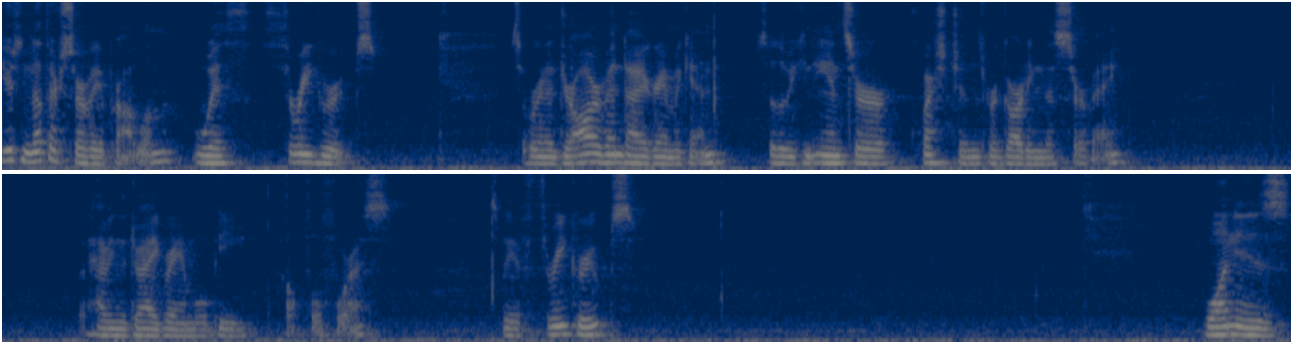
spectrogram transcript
Here's another survey problem with three groups. So we're going to draw our Venn diagram again so that we can answer questions regarding this survey. But having the diagram will be helpful for us. So we have three groups. One is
